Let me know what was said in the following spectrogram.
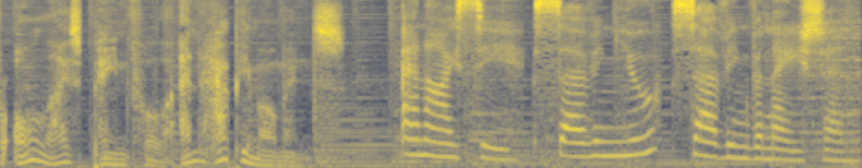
for all life's painful and happy moments. NIC, serving you, serving the nation.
